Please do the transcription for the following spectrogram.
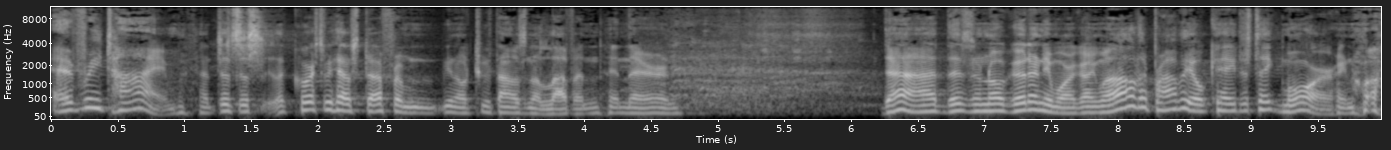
Every time. Just, of course, we have stuff from you know 2011 in there. And, Dad, these are no good anymore. Going, well, they're probably okay. Just take more. You know.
